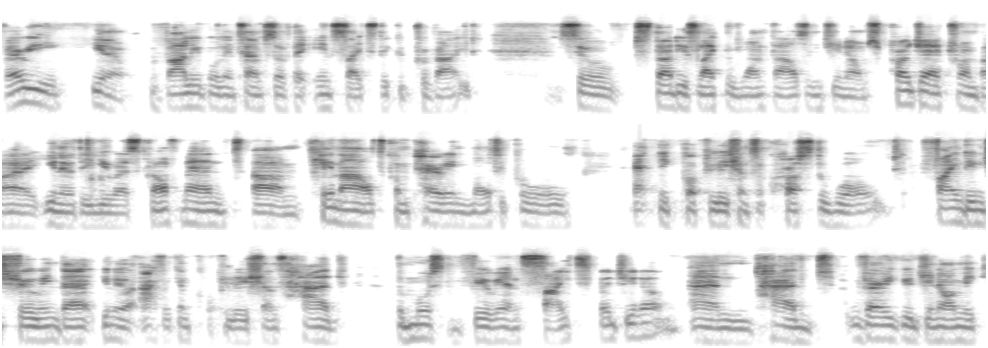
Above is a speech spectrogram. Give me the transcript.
very, you know, valuable in terms of the insights they could provide. So studies like the 1000 Genomes Project run by, you know, the US government um, came out comparing multiple ethnic populations across the world, findings showing that, you know, African populations had the most variant sites per genome and had very good genomic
